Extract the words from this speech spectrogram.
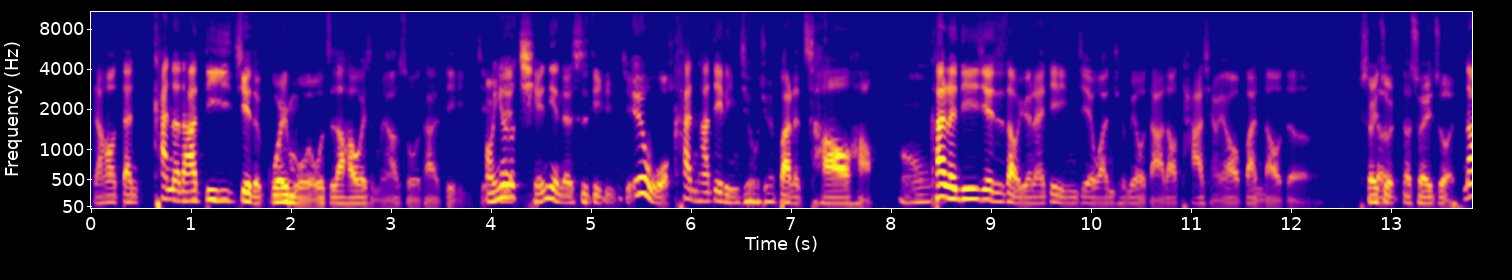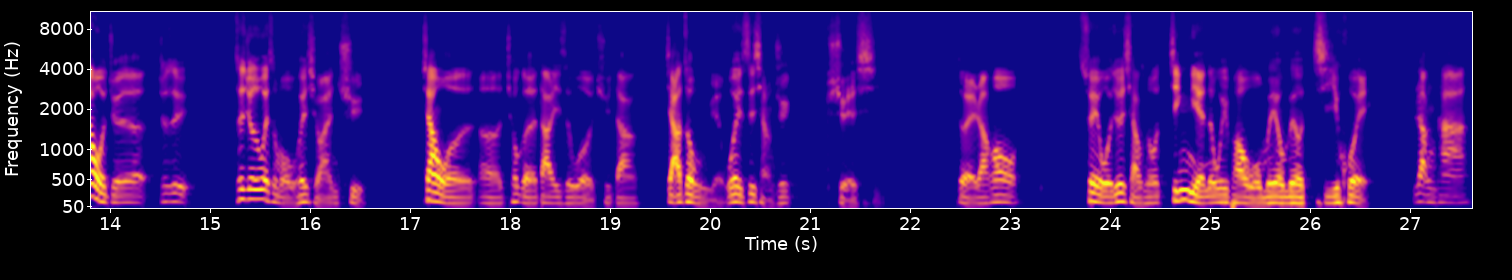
然后但看到他第一届的规模，我知道他为什么要说他的第零届。哦，应该说前年的是第零届，因为我看他第零届，我觉得办的超好。哦，看了第一届知道，原来第零届完全没有达到他想要办到的水准，的水准。那我觉得就是。这就是为什么我会喜欢去，像我呃邱葛的大力士，我有去当加重员，我也是想去学习，对，然后所以我就想说，今年的 V Power 我们有没有机会让他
